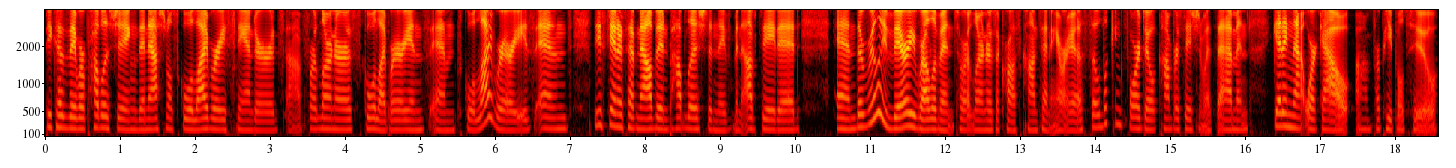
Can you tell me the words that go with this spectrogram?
because they were publishing the National School Library Standards uh, for learners, school librarians, and school libraries. And these standards have now been published and they've been updated and they're really very relevant to our learners across content areas. So, looking forward to a conversation with them and getting that work out um, for people to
